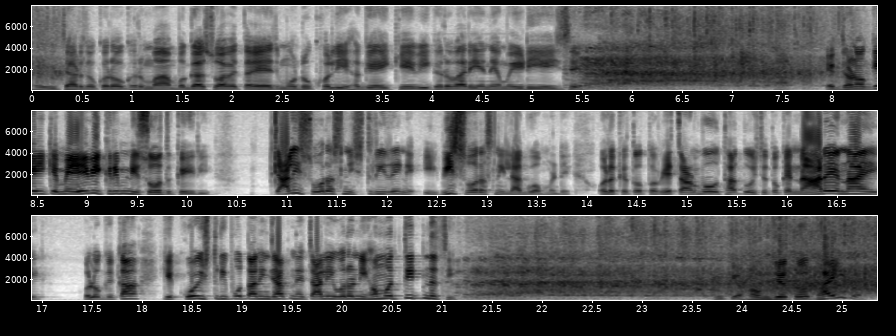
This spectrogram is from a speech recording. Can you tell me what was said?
હવે વિચાર તો કરો, ઘરમાં બગાસું આવે તો જ મોઢું ખોલી હગે કેવી ઘરવાળી એને મળી છે. એક જણો કહે કે મેં એવી ક્રીમની શોધ કરી. ચાલીસ વર્ષની સ્ત્રી રહીને એ વીસ વર્ષની લાગવા માંડે. ઓલો કે તો તો વેચાણ બહુ થતું હશે તો કે ના રે નાય. ઓલો કે કાં? કે કોઈ સ્ત્રી પોતાની જાતને ચાલી વર્ષની સમજતી જ નથી. કે સમજે તો થાય કે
